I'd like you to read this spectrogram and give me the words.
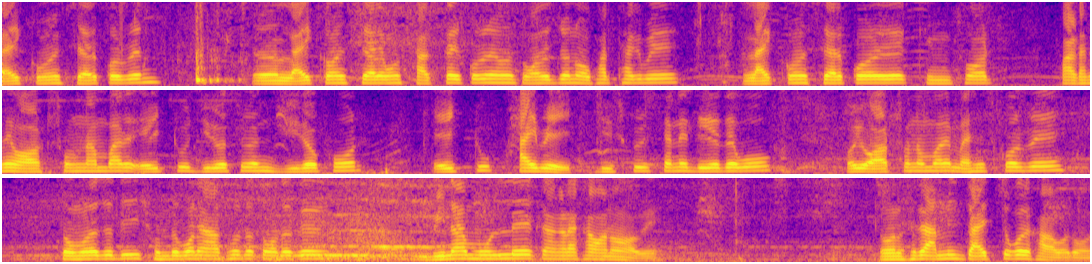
লাইক কমেন্ট শেয়ার করবেন। লাইক কমেন্ট শেয়ার এবং সাবস্ক্রাইব করবেন এবং তোমাদের জন্য অফার থাকবে। লাইক কমেন্ট শেয়ার করে স্ক্রিনশট পাঠাবে WhatsApp number eight two zero seven zero four eight two five eight ডিসক্রিপশানে দিয়ে দেবো। ওই হোয়াটসঅ্যাপ নম্বরে মেসেজ করবে। তোমরা যদি সুন্দরবনে আসো, তো তোমাদেরকে বিনামূল্যে কাঁকড়া খাওয়ানো হবে। তোমাদের সাথে আমি দায়িত্ব করে খাওয়াবো তোমাদের।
